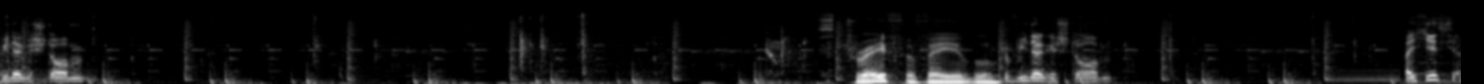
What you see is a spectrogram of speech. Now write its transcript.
wieder gestorben. Strafe available. Wieder gestorben. Weil hier ist ja,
